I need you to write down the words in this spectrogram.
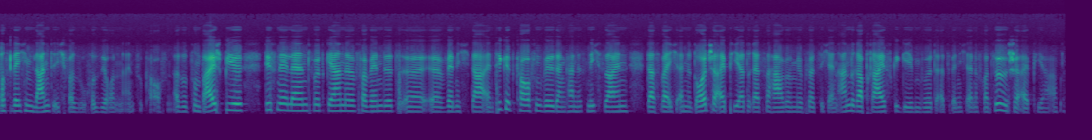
aus welchem Land ich versuche, sie online zu kaufen. Also zum Beispiel Disneyland wird gerne verwendet. Äh, äh wenn ich da ein Ticket kaufen will, dann kann es nicht sein, dass, weil ich eine deutsche IP-Adresse habe, mir plötzlich ein anderer Preis gegeben wird, als wenn ich eine französische IP habe.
